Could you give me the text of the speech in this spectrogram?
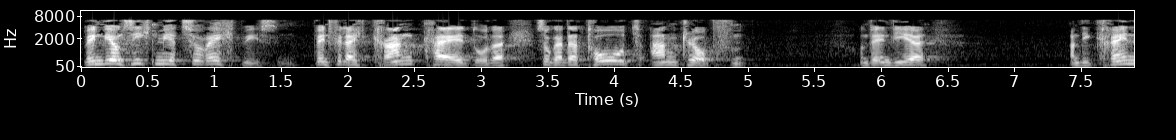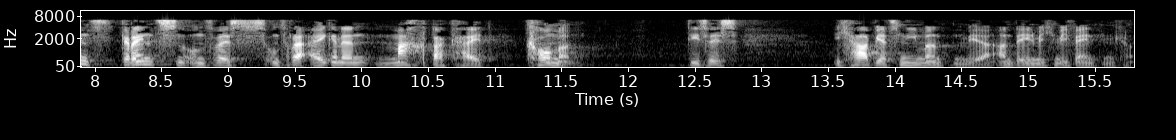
wenn wir uns nicht mehr zurechtwissen, wenn vielleicht Krankheit oder sogar der Tod anklopfen. Und wenn wir an die Grenzen unseres, unserer eigenen Machbarkeit kommen. Dieses, ich habe jetzt niemanden mehr, an den ich mich wenden kann.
